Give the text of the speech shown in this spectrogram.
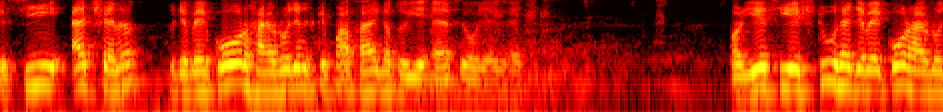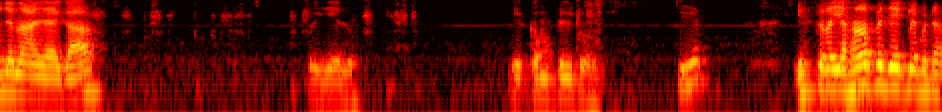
ये सी एच है ना? तो जब एक और हाइड्रोजन इसके पास आएगा तो ये ऐसे हो जाएगा। और ये सी एच टू है, जब एक और हाइड्रोजन आ जाएगा तो ये लो, ये कंप्लीट हो ठीक है? इस तरह यहाँ पे देख ले बेटा,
